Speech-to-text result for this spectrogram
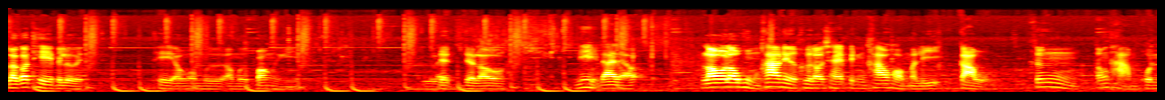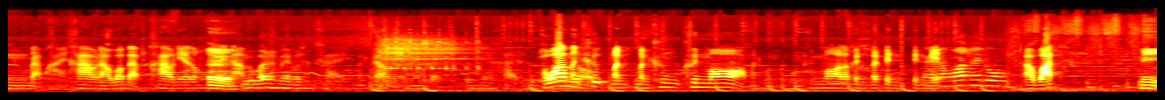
แล้วก็เทไปเลย เทเอามือเอามือป้องอย่างนี้ ดูอะไรเดี๋ยวเดี๋ยวเรา นี่ได้แล้ว เราเราหุงข้าวเนี่ยคือเราใช้เป็นข้าวหอมมะลิเก่า ซึ่งต้องถามคนแบบขายข้าวนะว่าแบบข้าวเนี่ยต้องเออใช้น้รู้ว่าทำไมเขาถึงขาย มันเก่าทำไมแบบเป็นแค่ขายำเพราะว่ามันคือมันมันขึ้นขึ้นหม้อมันหุงหุงขึ้นหม้อแล้วเป็นมันเป็นเป็นเม็ดลองวัดให้ดู อาวัด นี่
